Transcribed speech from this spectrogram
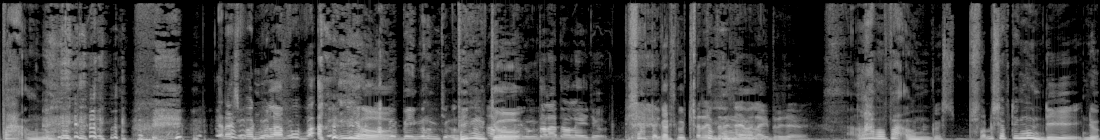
Pak, ngono. Respon apa, Pak? Iya. Ambek bingung, Cuk. Bingung, Ambek Cuk. Bingung tola-tole, Cuk. Sadok garisku. Terus terus ya lagi terus ya. Lapo, Pak, ngono, Terus Sepatu safety mundi, Duh.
